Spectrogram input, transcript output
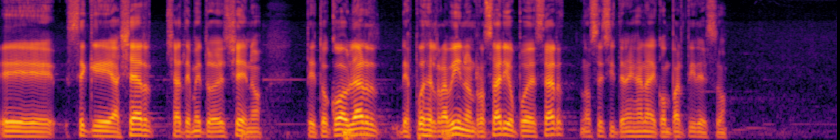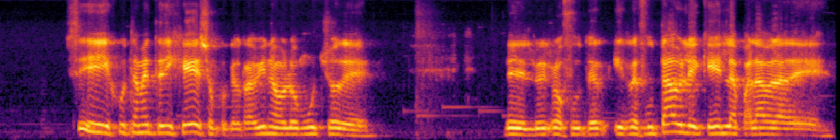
Eh, sé que ayer, ya te meto de lleno, te tocó hablar después del rabino en Rosario, ¿puede ser? No sé si tenés ganas de compartir eso. Sí, justamente dije eso, porque el rabino habló mucho de, de lo irrefuta- irrefutable que es la palabra de,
